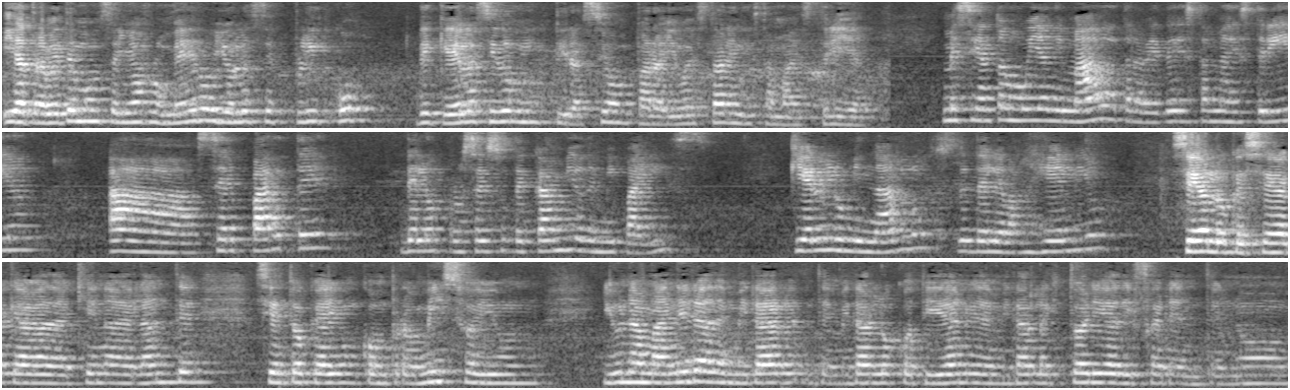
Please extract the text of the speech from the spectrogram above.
Y a través de Monseñor Romero yo les explico de que Él ha sido mi inspiración para yo estar en esta maestría. Me siento muy animada a través de esta maestría a ser parte de los procesos de cambio de mi país. Quiero iluminarlos desde el Evangelio. Sea lo que sea que haga de aquí en adelante, siento que hay un compromiso y, un, y una manera de mirar, de mirar lo cotidiano y de mirar la historia diferente. No,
